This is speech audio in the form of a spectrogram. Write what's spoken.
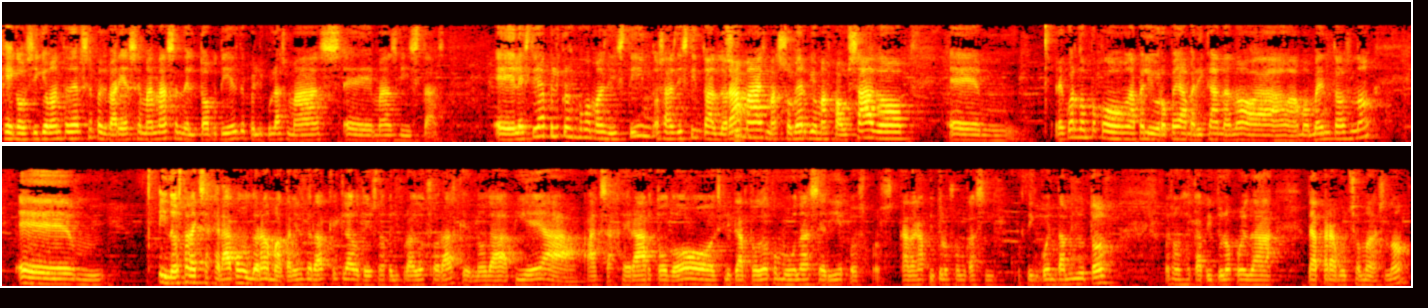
que consiguió mantenerse pues varias semanas en el top 10 de películas más, eh, más vistas. Eh, el estilo de la película es un poco más distinto, o sea, es distinto al drama, es más soberbio, más pausado. eh, recuerda un poco una peli europea, americana, ¿no? A, a momentos, ¿no? Eh, y no es tan exagerada como el drama. También es verdad que, claro, tenéis una película de dos horas que no da pie a, a exagerar todo, explicar todo como una serie, pues, pues cada capítulo son casi 50 minutos, pues 11 capítulos, pues da, da para mucho más, ¿no?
